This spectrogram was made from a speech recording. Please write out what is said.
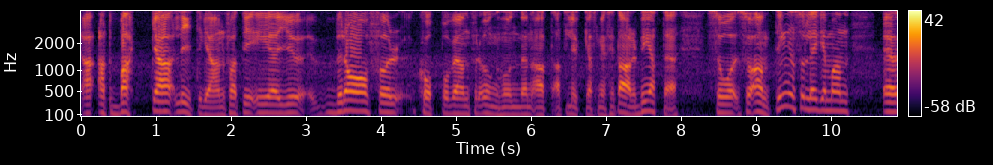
a- att backa lite grann. För att det är ju bra för Koppoven, för unghunden att, att lyckas med sitt arbete. Så, så antingen så lägger man eh, Eh,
